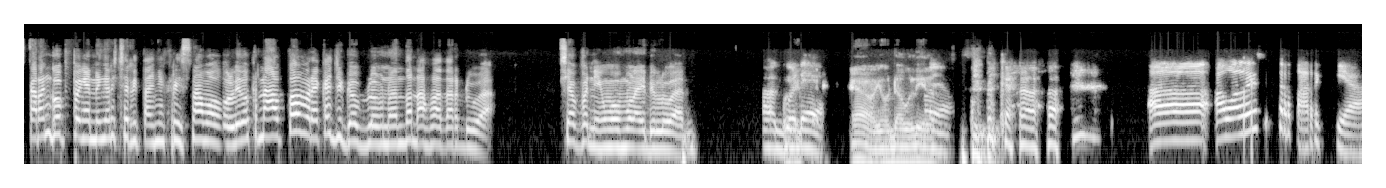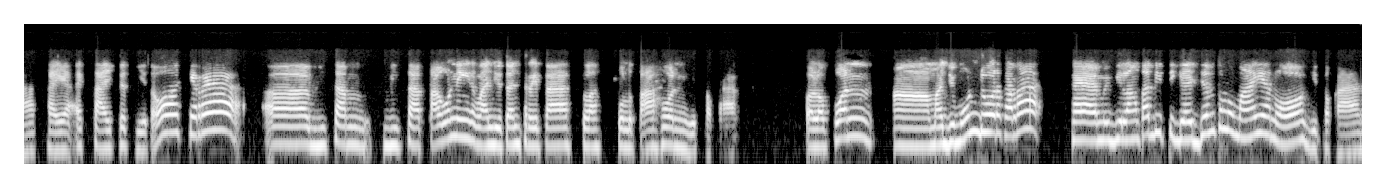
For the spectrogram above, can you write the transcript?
sekarang gue pengen denger ceritanya Krisna mau Lil kenapa mereka juga belum nonton Avatar 2 siapa nih yang mau mulai duluan Uh, gue deh. Ya, ya udah Ulil. Oh, ya. uh, awalnya sih tertarik ya, kayak excited gitu. Oh, akhirnya uh, bisa bisa tahu nih lanjutan cerita setelah 10 tahun gitu kan. Walaupun uh, maju mundur karena kayak Ami bilang tadi tiga jam tuh lumayan loh gitu kan.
